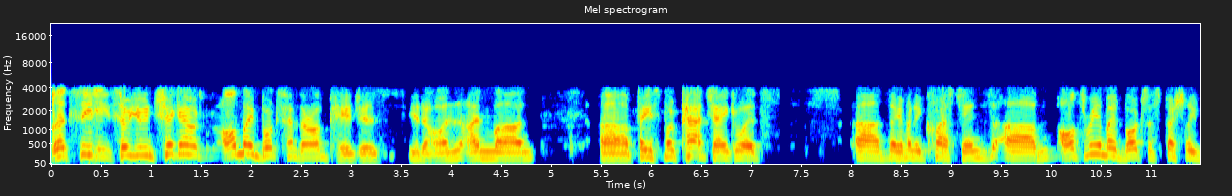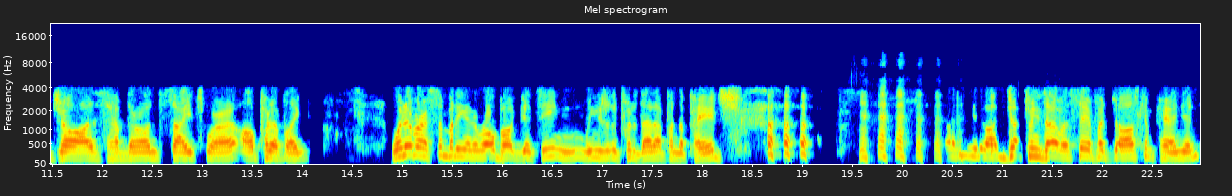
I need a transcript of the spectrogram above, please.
Let's see. So you can check out all my books have their own pages, you know, and I'm on uh, Facebook, Pat Jankiewicz. Uh, if they have any questions. Um, all three of my books, especially Jaws, have their own sites where I'll put up like whenever somebody in a rowboat gets eaten, we usually put that up on the page. you know, just means I was safe a Jaws companion.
